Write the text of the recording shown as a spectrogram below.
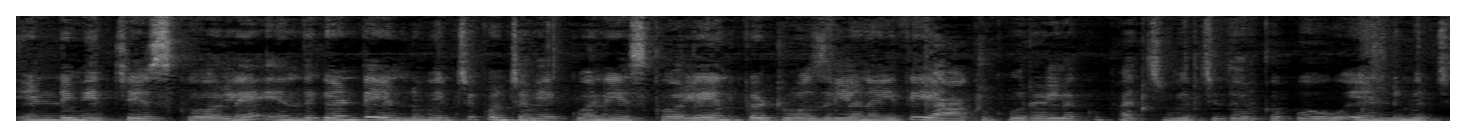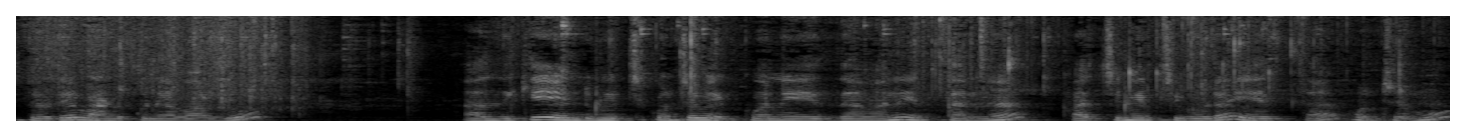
ఎండుమిర్చి వేసుకోవాలి. ఎందుకంటే ఎండుమిర్చి కొంచెం ఎక్కువనే వేసుకోవాలి. వెనకటి రోజుల్లోనైతే ఆకుకూరలకు పచ్చిమిర్చి దొరకపోవు ఎండుమిర్చితోటే వండుకునే వాళ్ళు. అందుకే ఎండుమిర్చి కొంచెం ఎక్కువనే వేద్దామని ఎత్తన్నా. పచ్చిమిర్చి కూడా వేస్తా కొంచెము.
